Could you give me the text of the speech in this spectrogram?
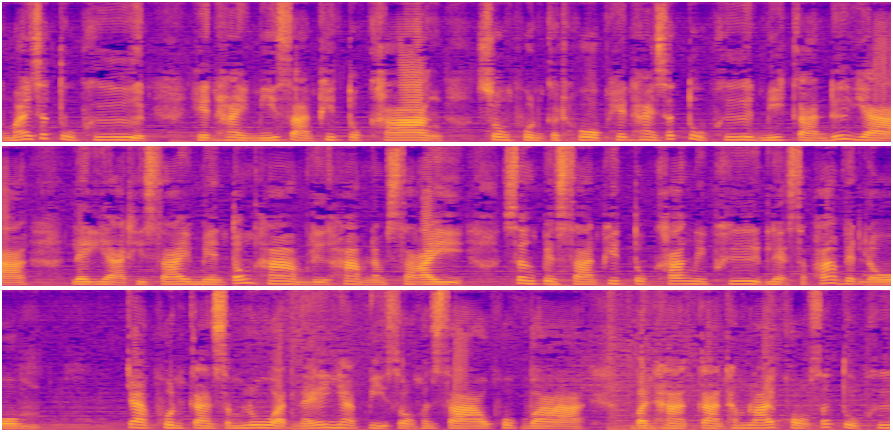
งไม้ศัตรูพืชเฮ็ดให้มีสารพิษตกค้าง ส่งผลกระทบเฮ็ดให้ศัตรูพืชมีการดื้อยา และยาที่ใช้แมนต้องห้ามหรือห้ามนำใช้ซึ่งเป็นสารพิษตกค้างในพืชและสภาพแวดล้อม จากผลการสำรวจในระยะปี 2020พบว่าปัญหาการทำร้ายของศัตรูพื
